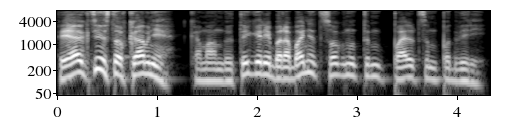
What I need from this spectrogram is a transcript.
«Феоктистов ко мне!» — командует Игорь и барабанит согнутым пальцем по двери.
